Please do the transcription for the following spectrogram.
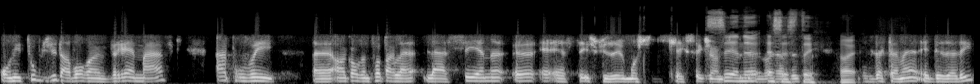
on est obligé d'avoir un vrai masque approuvé euh, encore une fois par la, la CNEST, excusez moi je suis dyslexique. CNEST, ouais. Exactement, et désolé.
